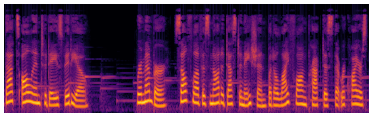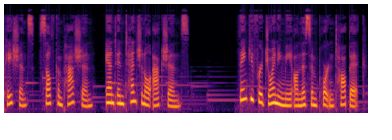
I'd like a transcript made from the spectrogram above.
That's all in today's video. Remember, self-love is not a destination but a lifelong practice that requires patience, self-compassion, and intentional actions. Thank you for joining me on this important topic.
